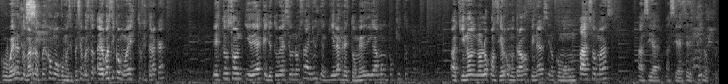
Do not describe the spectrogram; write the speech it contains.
Como voy a retomarlo sé. después como, como si fuesen. Algo así como estos que están acá. Estos son ideas que yo tuve hace unos años y aquí las retomé, digamos, un poquito. Aquí no, no lo considero como un trabajo final, sino como un paso más hacia, hacia ese destino. Pues.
